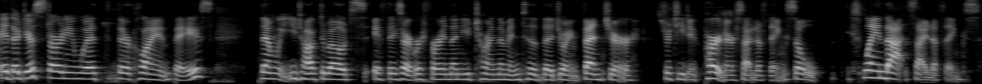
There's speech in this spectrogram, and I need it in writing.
if they're just starting with their client base, then what you talked about if they start referring then you turn them into the joint venture strategic partner side of things. So explain that side of things.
